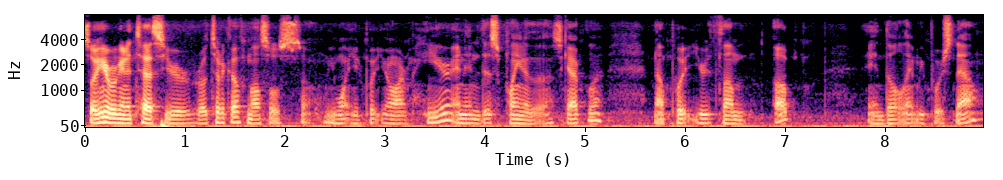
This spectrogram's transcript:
So here we're going to test your rotator cuff muscles. So we want you to put your arm here and in this plane of the scapula. Now put your thumb up and don't let me push down.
